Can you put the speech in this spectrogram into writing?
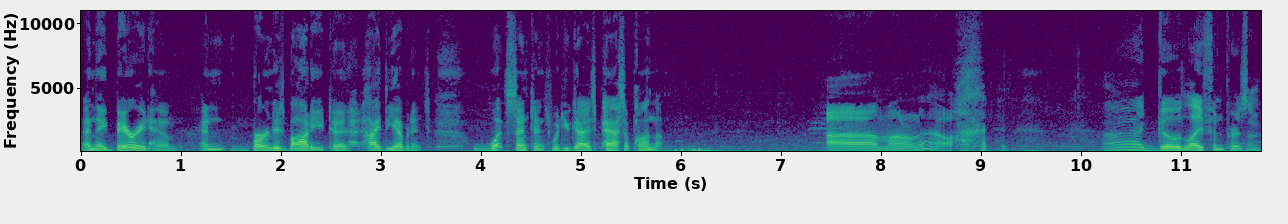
and they buried him and burned his body to hide the evidence, what sentence would you guys pass upon them? Um, I don't know. I'd go life in prison.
